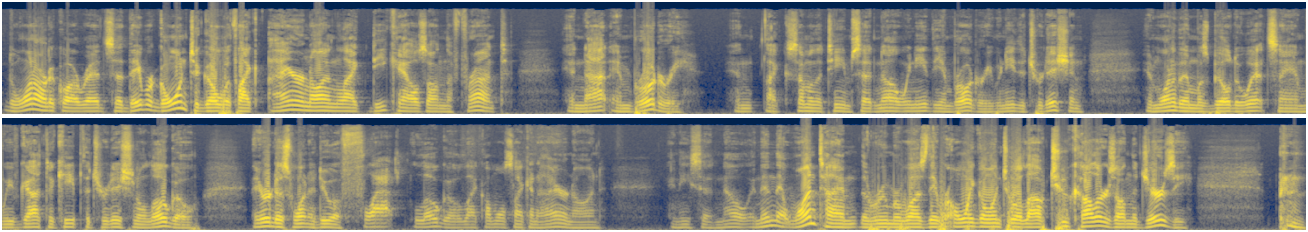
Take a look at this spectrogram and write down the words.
the one article I read said they were going to go with like iron on like decals on the front and not embroidery. And like some of the team said, no, we need the embroidery, we need the tradition. And one of them was Bill DeWitt saying, we've got to keep the traditional logo. They were just wanting to do a flat logo, like almost like an iron on. And he said no. And then that one time, the rumor was they were only going to allow two colors on the jersey. so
